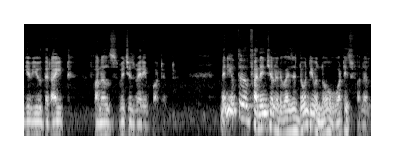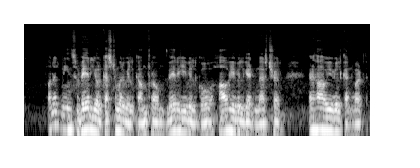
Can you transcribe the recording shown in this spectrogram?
give you the right funnels, which is very important. Many of the financial advisors don't even know what is funnel. Funnel means where your customer will come from, where he will go, how he will get nurtured, and how he will convert them.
